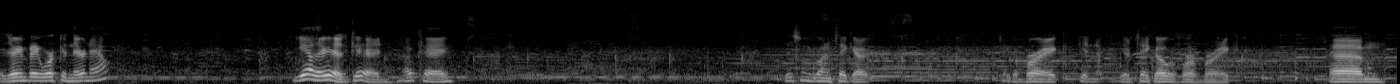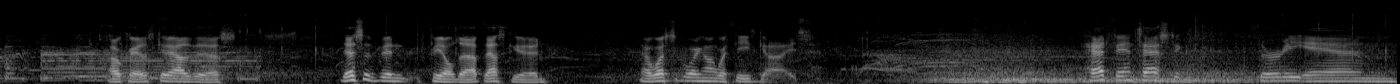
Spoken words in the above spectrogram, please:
Is there anybody working there now? Yeah, there is. Good. Okay. This one's going to take a take a break. Getting you know, take over for a break. Um, okay, let's get out of this. This has been filled up. That's good. Now, what's going on with these guys? Had fantastic 30 and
